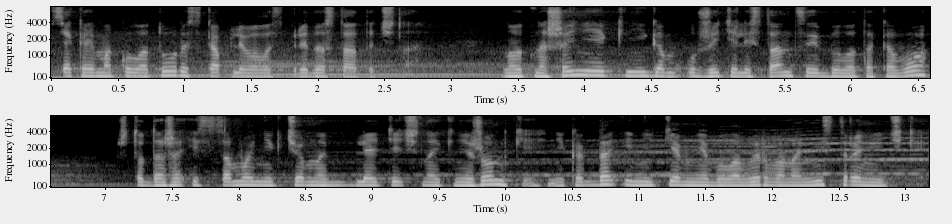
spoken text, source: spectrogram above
Всякой макулатуры скапливалось предостаточно. Но отношение к книгам у жителей станции было таково, что даже из самой никчемной библиотечной книжонки никогда и никем не было вырвано ни странички –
